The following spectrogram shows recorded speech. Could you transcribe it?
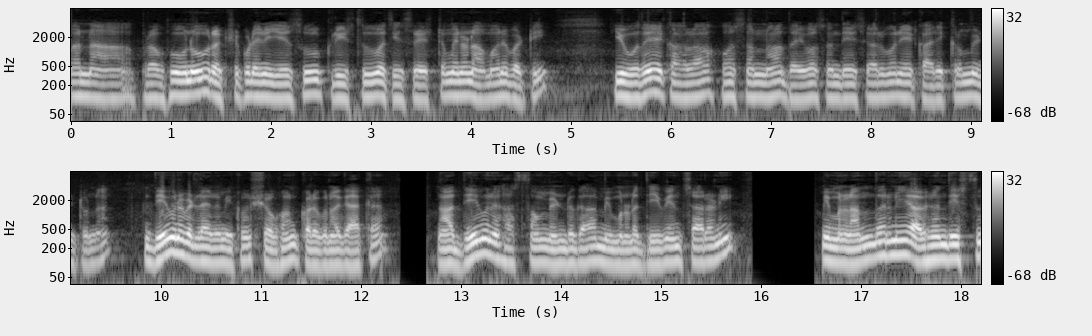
మన ప్రభువును రక్షకుడైన యేసు క్రీస్తు అతి శ్రేష్టమైన నామాన్ని బట్టి ఈ ఉదయకాల హోసన్న దైవ సందేశాలు అనే కార్యక్రమం వింటున్నా. దేవుని వెళ్ళైన మీకు శుభం కలుగునగాక. నా దేవుని హస్తం మెండుగా మిమ్మల్ని దీవించాలని మిమ్మల్ని అందరినీ అభినందిస్తూ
